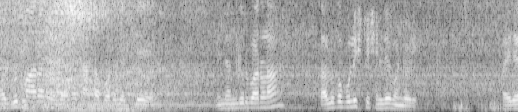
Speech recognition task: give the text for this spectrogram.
मजबूत मारा झाले काका टाटा पडले ते. मी नंदुरबार ना तालुका पोलीस स्टेशनले मंडळी. फायदे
